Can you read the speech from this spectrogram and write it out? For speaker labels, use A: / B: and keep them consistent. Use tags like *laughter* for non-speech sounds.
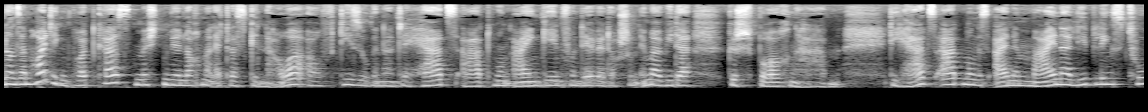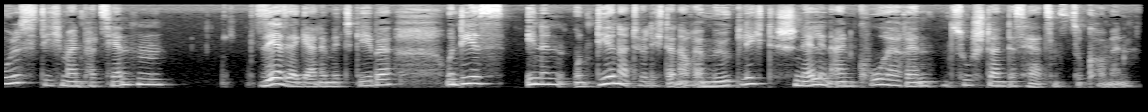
A: In unserem heutigen Podcast möchten wir noch mal etwas genauer auf die sogenannte Herzatmung eingehen, von der wir doch schon immer wieder gesprochen haben. Die Herzatmung ist eine meiner Lieblingstools, die ich meinen Patienten sehr, sehr gerne mitgebe und die es Ihnen und dir natürlich dann auch ermöglicht, schnell in einen kohärenten Zustand des Herzens zu kommen.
